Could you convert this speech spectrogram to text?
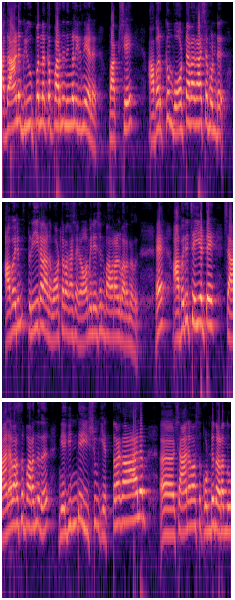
അതാണ് ഗ്രൂപ്പ് എന്നൊക്കെ പറഞ്ഞ് നിങ്ങൾ ഇരുന്നെയാണ് പക്ഷേ അവർക്കും വോട്ടവകാശമുണ്ട്. അവരും സ്ത്രീകളാണ്. വോട്ടവകാശം നോമിനേഷൻ പവറാണ് പറഞ്ഞത് ഏ അവർ ചെയ്യട്ടെ. ഷാനവാസ് പറഞ്ഞത് നെവിന്റെ ഇഷ്യൂ എത്ര കാലം ഷാനവാസ് കൊണ്ടു നടന്നു.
